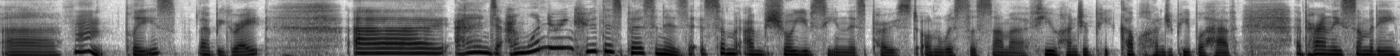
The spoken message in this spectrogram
Uh, hmm, please, that'd be great. Uh, and I'm wondering who this person is. Some, I'm sure you've seen this post on Whistler Summer. A few hundred, pe- couple hundred people have. Apparently, somebody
